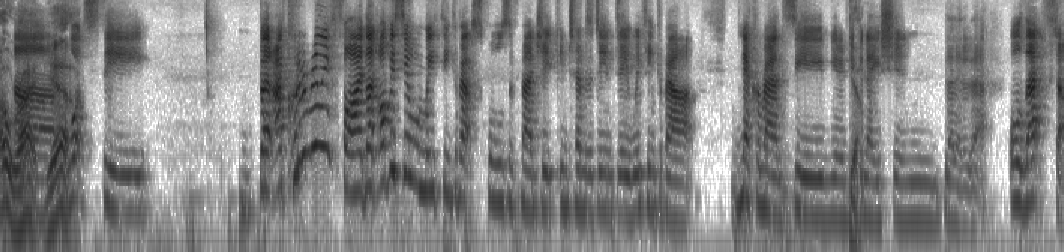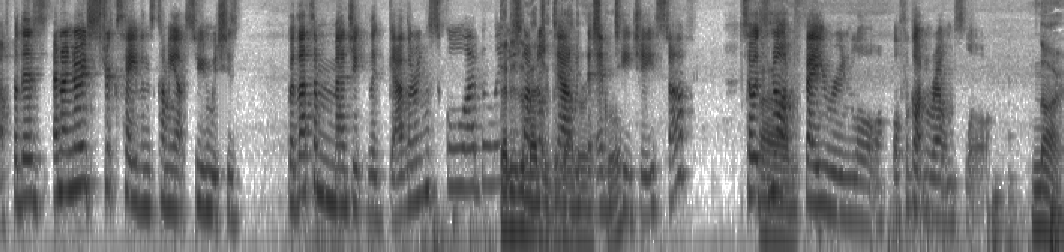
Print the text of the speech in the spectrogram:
Oh right, Uh, yeah. What's the? But I couldn't really find like obviously when we think about schools of magic in terms of D and D, we think about necromancy, you know, Yeah. divination, blah, blah, blah, all that stuff. But there's and I know Strixhaven's coming out soon, which is, but that's a Magic the Gathering school, I believe. That is a I'm Magic not the down Gathering with the school. MTG stuff. So it's not Um, Faerun lore or Forgotten Realms lore. No,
